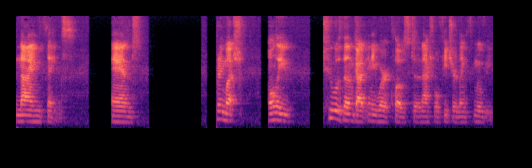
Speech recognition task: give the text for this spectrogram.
nine things, and pretty much only two of them got anywhere close to an actual feature-length movie.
